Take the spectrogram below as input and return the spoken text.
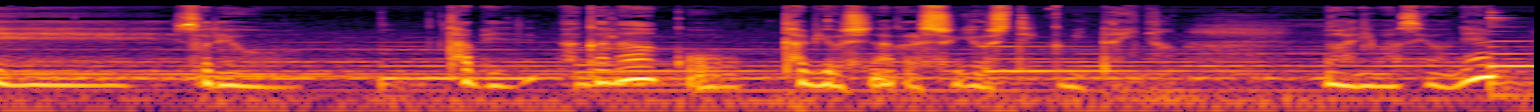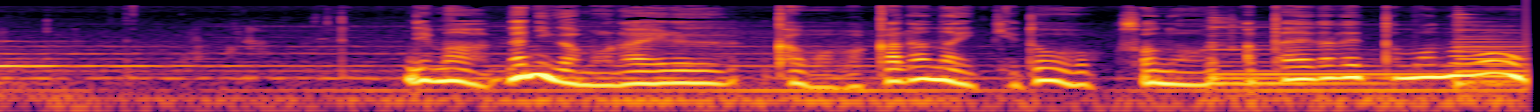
えー、それを食べながらこう旅をしながら修行していくみたいなのありますよね。でまあ何がもらえるかはわからないけどその与えられたものを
